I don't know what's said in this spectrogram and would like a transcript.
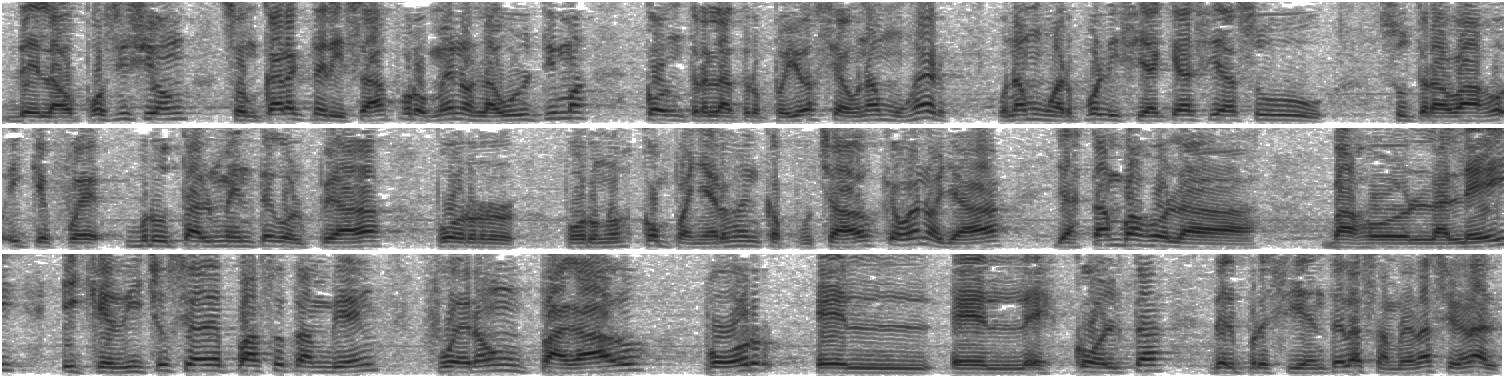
de la oposición son caracterizadas, por lo menos la última, contra el atropello hacia una mujer, una mujer policía que hacía su, su trabajo y que fue brutalmente golpeada por, por unos compañeros encapuchados que, bueno, ya, ya están bajo la bajo la ley y que dicho sea de paso también fueron pagados por el, escolta del presidente de la Asamblea Nacional.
